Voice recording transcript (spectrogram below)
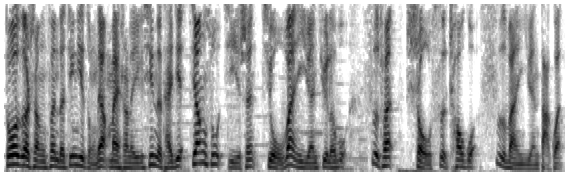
多个省份的经济总量迈上了一个新的台阶，江苏跻身九万亿元俱乐部，四川首次超过四万亿元大关。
